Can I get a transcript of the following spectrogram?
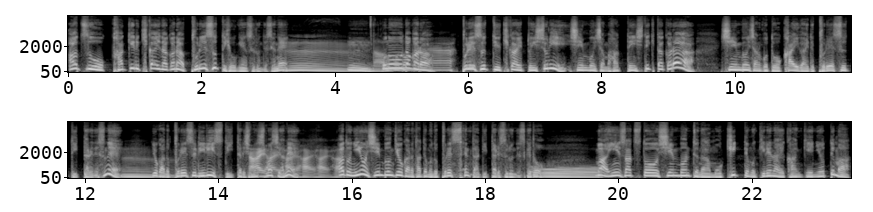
圧をかける機械だから、プレスって表現するんですよね。うーん。ね。このだから、プレスっていう機械と一緒に新聞社も発展してきたから、新聞社のことを海外でプレスって言ったりですね、よくあのプレスリリースって言ったりしますよね。はいはいあと日本新聞協会の建物プレスセンターって言ったりするんですけど、まあ印刷と新聞っていうのはもう切っても切れない関係によって、まあ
